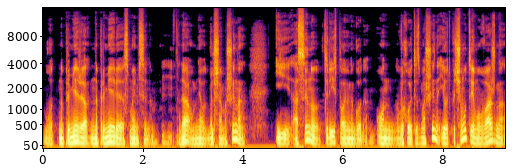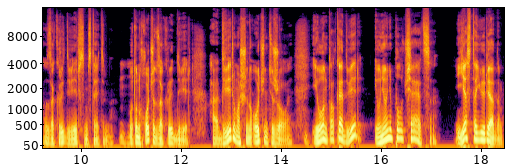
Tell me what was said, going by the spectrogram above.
Вот на примере, на примере с моим сыном. Угу. Да, у меня вот большая машина, и, а сыну три с половиной года. Он выходит из машины, и вот почему-то ему важно закрыть дверь самостоятельно. Угу. Вот он хочет закрыть дверь. А дверь у машины очень тяжелая. И он толкает дверь, и у него не получается. И я стою рядом.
